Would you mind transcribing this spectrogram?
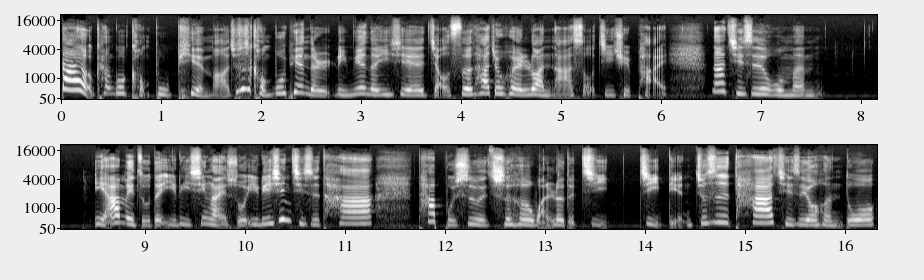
大家有看过恐怖片吗？就是恐怖片的里面的一些角色，他就会乱拿手机去拍。那其实我们以阿美族的以离性来说，以离性其实它它不是吃喝玩乐的祭。祭典就是它，其实有很多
